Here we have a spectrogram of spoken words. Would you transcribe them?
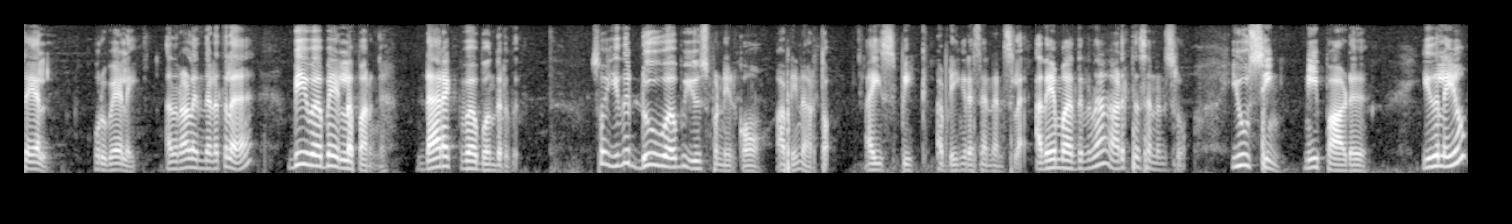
செயல் ஒரு வேலை. அதனால் இந்த இடத்துல பி வேர்பே இல்லை பாருங்கள் டைரக்ட் வேர்ப் வந்துடுது ஸோ இது டூ வேர்பு யூஸ் பண்ணியிருக்கோம் அப்படின்னு அர்த்தம். ஐ ஸ்பீக் அப்படிங்கிற சென்டென்ஸில் அதே மாதிரி தான் அடுத்த சென்டென்ஸும் யூ சிங் நீ பாடு. இதுலேயும்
